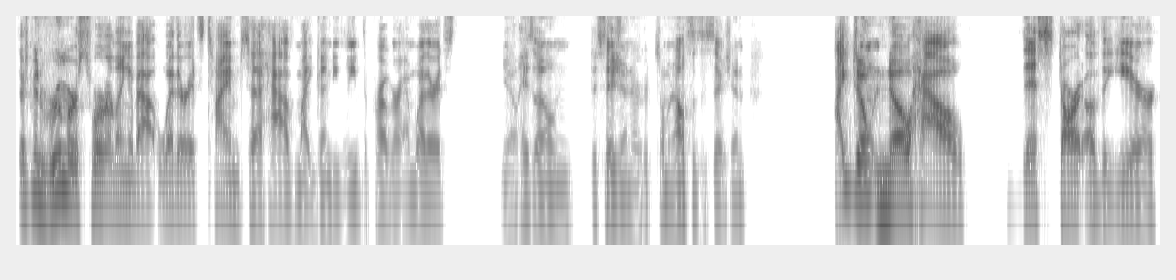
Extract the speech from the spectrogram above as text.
there's been rumors swirling about whether it's time to have mike gundy leave the program whether it's you know his own decision or someone else's decision. I don't know how this start of the year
